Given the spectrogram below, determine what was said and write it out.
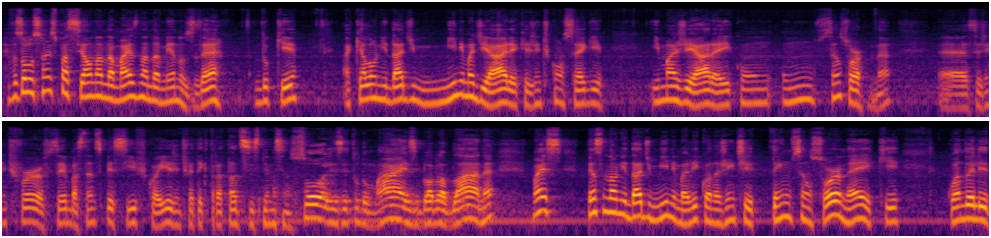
Resolução espacial nada mais nada menos é do que aquela unidade mínima de área que a gente consegue imagiar aí com um sensor, né? É, se a gente for ser bastante específico aí, a gente vai ter que tratar de sistemas sensores e tudo mais e blá blá blá, né? Mas pensa na unidade mínima ali quando a gente tem um sensor, né? E que quando ele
